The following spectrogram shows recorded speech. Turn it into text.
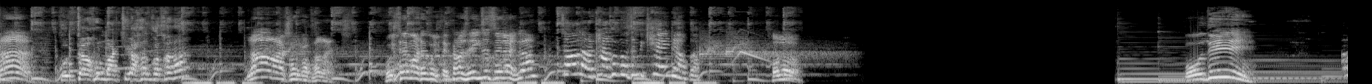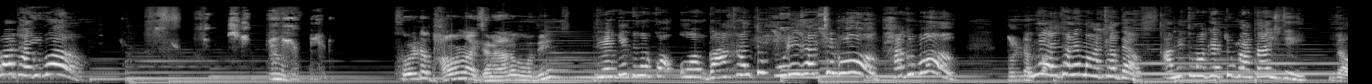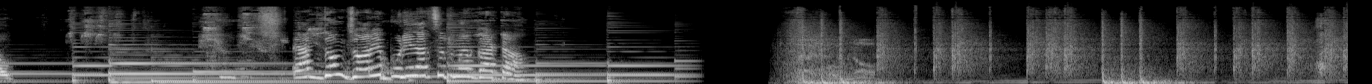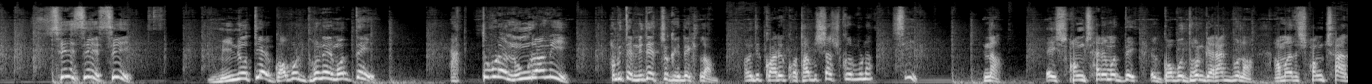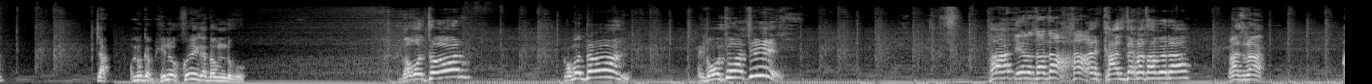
হ্যাঁ। করতে এখন কথা না? না আসার কথা বসে মাঠে বসে। কাজ হয়ে গেছে চলে আসলাম। চলো ঠাকুর তুমি খেয়ে নাও গা। চলো। বৌদি! আমার ঠাকুর শরীরটা ভালো লাগছে না জানো বৌদি? দেখি তোমার ও গা তো পুড়ে যাচ্ছে গো। ঠাকুর তুমি এখানে মাথা দাও। আমি তোমাকে একটু বাতাস দিই। যাও একদম জ্বরে পড়ে যাচ্ছে তোমার গাটা। সি সি সি। মিনতি আর গোবর্ধনের মধ্যে এত বড় নোংরামি। আমি তো নিজের চোখে দেখলাম। আমি তো কারও কথা বিশ্বাস করব না। সি, না, এই সংসারের মধ্যে গোবর্ধনকে রাখব না। আমাদের সংসার, যাক, আমাকে ভিন্ন করে গেদম নেব গোবর্ধন! গোবর্ধন এই গোবর্ধন আছে হ্যাঁ। কেন দাদা? হ্যাঁ। আর কাজ দেখাতে হবে না। কাজ রাখ।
